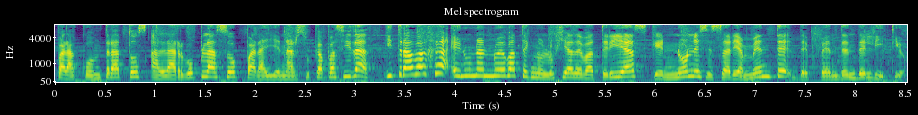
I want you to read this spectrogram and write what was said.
para contratos a largo plazo para llenar su capacidad y trabaja en una nueva tecnología de baterías que no necesariamente dependen del litio.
